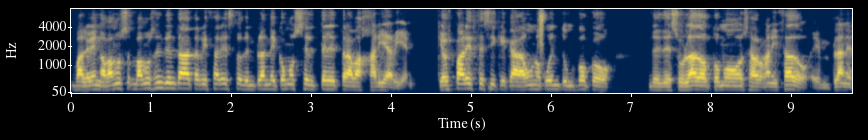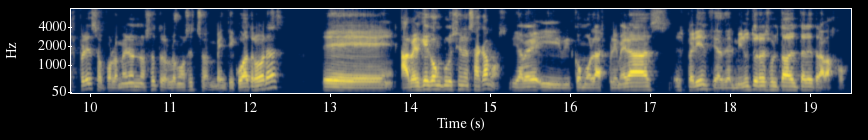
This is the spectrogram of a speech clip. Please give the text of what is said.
Vale, venga, vamos, vamos a intentar aterrizar esto de en plan de cómo se teletrabajaría bien. ¿Qué os parece si que cada uno cuente un poco desde su lado cómo se ha organizado en plan expreso? Por lo menos nosotros lo hemos hecho en 24 horas. Eh, a ver qué conclusiones sacamos y a ver y como las primeras experiencias del minuto y resultado del teletrabajo.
